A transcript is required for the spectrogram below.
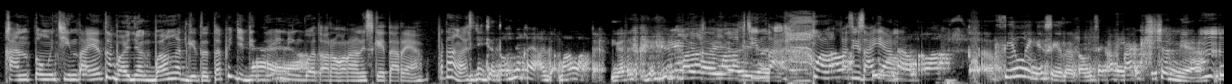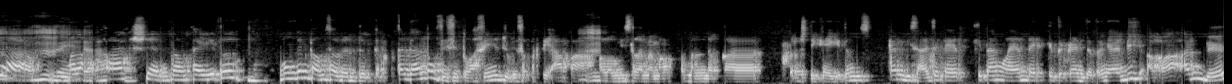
kantung cintanya tuh banyak banget gitu. Tapi jadi Iya, draining iya. buat orang-orang di sekitarnya. Pernah gak sih? Jadi jatuhnya kayak agak malak ya? Iya, iya, malah iya, cinta malah kasih sayang. malah uh, feeling sih itu kalau misalnya kayak gitu. affection ya? Iya, malah Iya. action. Kalau kayak gitu, mungkin kalau misalnya udah deket, tergantung sih situasinya juga seperti apa. Kalau misalnya memang teman dekat, terus di kayak gitu, kan bisa aja kayak kita ngeledek gitu kan, jatuhnya di apaan deh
